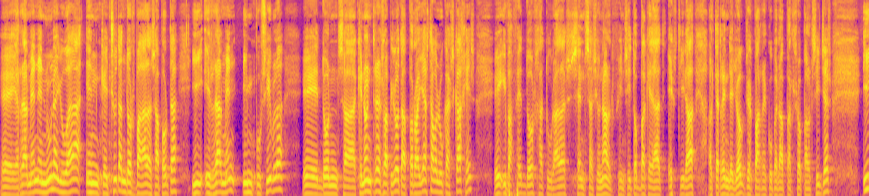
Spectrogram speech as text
Eh, realment en una jugada en què xuten dos vegades a porta i, i realment impossible eh, doncs, eh, que no entrés la pilota, però allà estava Lucas Cajes eh, i va fer dos aturades sensacionals, fins i tot va quedar estirar al terreny de joc, es va recuperar per sota els Sitges, i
